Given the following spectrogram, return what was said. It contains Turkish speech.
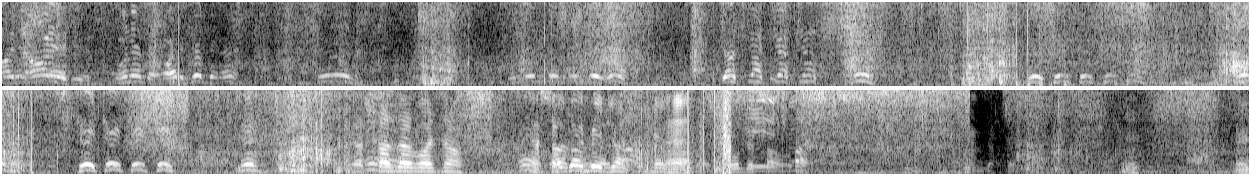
Haydi Arif. O ne de Arif hadi. ha. Dön. Dön dön dön dön. Yat yat yat yat. Töy töy töy. Ha. Töy töy töy töy. Ha. Yaşa Azerbaycan. Ha. Azerbaycan. He. Oldu sağ ol. Hı. Hı.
